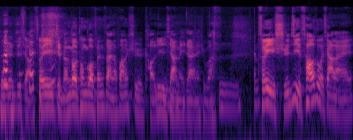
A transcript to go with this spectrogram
无人知晓，所以只能够通过分散的方式考虑一下美债，是吧？嗯，所以实际操作下来，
